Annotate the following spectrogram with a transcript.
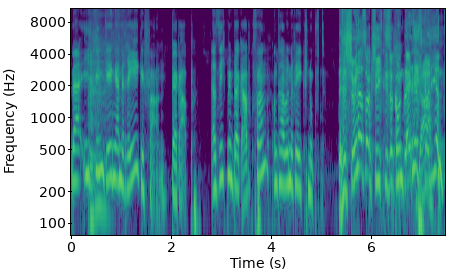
Na, ich bin gegen ein Reh gefahren, bergab. Also ich bin bergab gefahren und habe ein Reh geschnupft. Das ist schon wieder so eine Geschichte, die so komplett eskaliert.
